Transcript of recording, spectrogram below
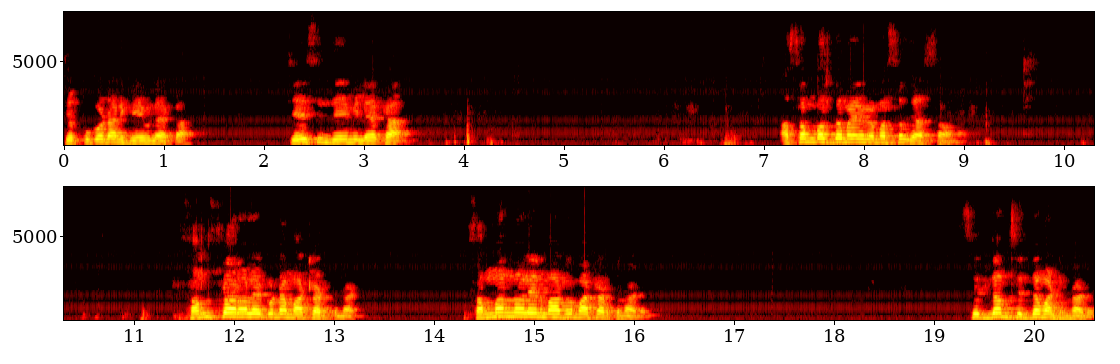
చెప్పుకోవడానికి ఏమి లేక చేసింది ఏమీ లేక అసంబద్ధమైన విమర్శలు చేస్తా ఉన్నాడు. సంస్కారం లేకుండా మాట్లాడుతున్నాడు. సంబంధం లేని మాటలు మాట్లాడుతున్నాడు. సిద్ధం సిద్ధం అంటున్నాడు.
